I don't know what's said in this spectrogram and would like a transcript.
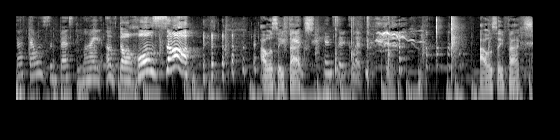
That that was the best line of the whole song. I will say facts. Insert clip. I will say facts.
